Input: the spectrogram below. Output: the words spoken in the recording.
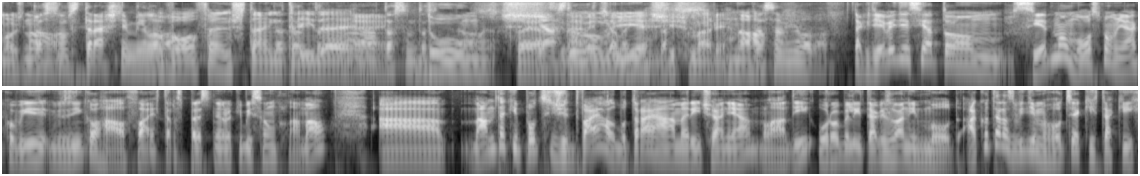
možno. To som strašne miloval. Wolfenstein To- to- 3D. to- no, to som to Doom, som- to je asi. Doom, ježišmaria. No. To som miloval. Tak v 97. 8. nejako vznikol Half-Life, teraz presne roky by som klamal. A mám taký pocit, že dvaja alebo traja Američania, mladí, urobili tzv. mod. Ako teraz vidíme v hociakých takých,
